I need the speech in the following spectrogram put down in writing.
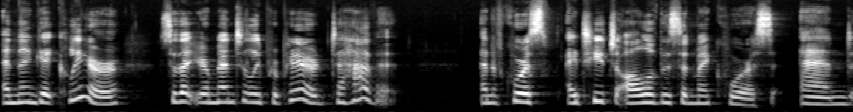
and then get clear so that you're mentally prepared to have it. And of course, I teach all of this in my course, and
